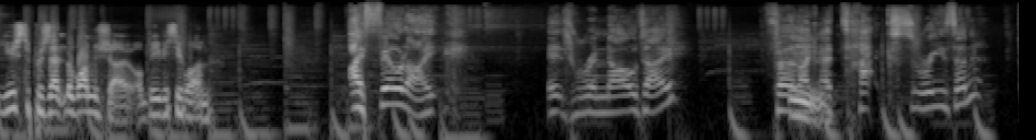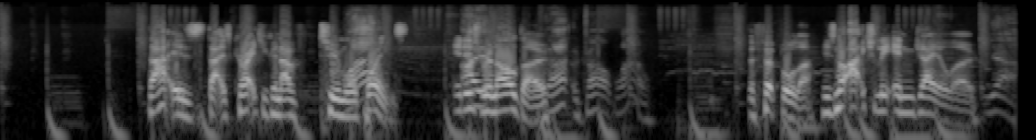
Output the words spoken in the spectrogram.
used to present the One Show on BBC One. I feel like it's Ronaldo for like Hmm. a tax reason. That is that is correct. You can have two more Wow. points. It is I- Ronaldo, That, oh, wow. the footballer. He's not actually in jail though. Yeah,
